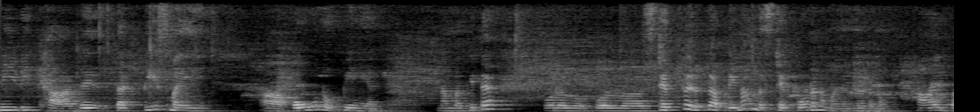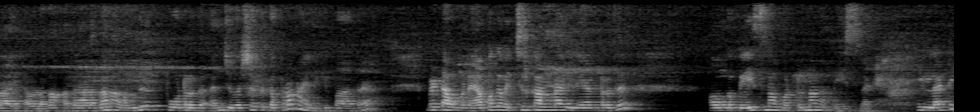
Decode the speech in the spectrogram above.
நீடிக்காது. That is my own opinion நம்மக்கிட்ட ஒரு ஒரு ஸ்டெப் இருக்குது அப்படின்னா அந்த ஸ்டெப்போடு நம்ம நின்றுடணும். ஹாய் பாய் அவ்வளோதான் அதனால தான் நான் வந்து போடுறது. அஞ்சு வருஷத்துக்கு அப்புறம் நான் இன்றைக்கி பார்க்குறேன் பட் அவங்க ஞாபகம் வச்சுருக்காங்களா இல்லையான்றது அவங்க பேசினா மட்டும்தான் நான் பேசுவேன். இல்லாட்டி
